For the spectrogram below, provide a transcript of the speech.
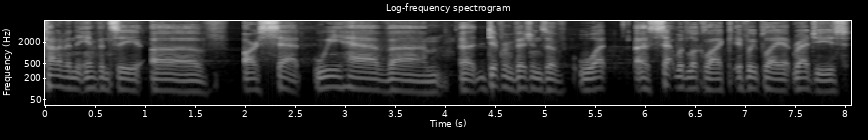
kind of in the infancy of our set, we have um, uh, different visions of what a set would look like if we play at Reggie's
